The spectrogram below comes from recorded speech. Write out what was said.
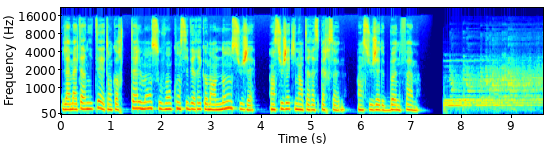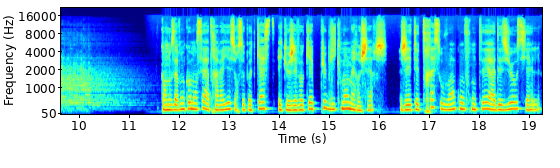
La maternité est encore tellement souvent considérée comme un non-sujet, un sujet qui n'intéresse personne, un sujet de bonne femme. Quand nous avons commencé à travailler sur ce podcast et que j'évoquais publiquement mes recherches, j'ai été très souvent confrontée à des yeux au ciel,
